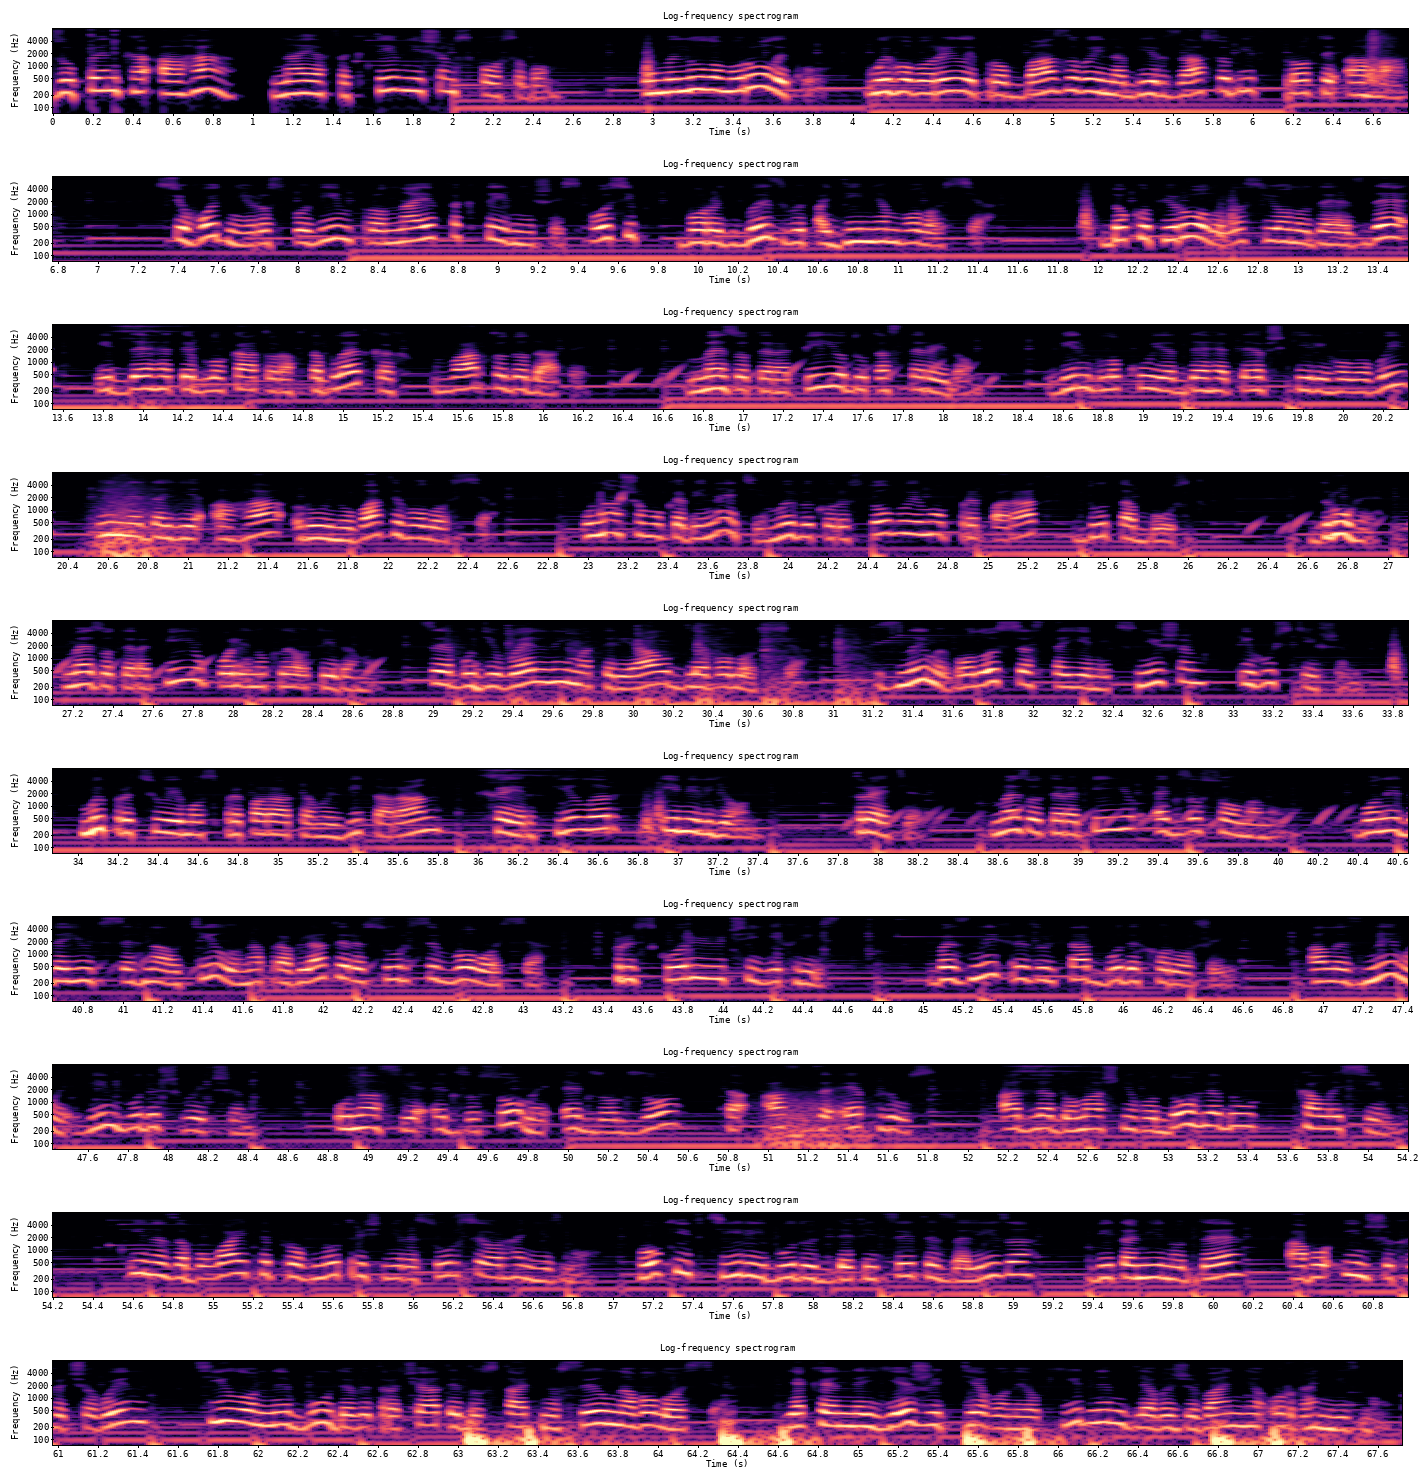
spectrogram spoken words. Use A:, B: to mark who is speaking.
A: Зупинка ага найефективнішим способом. У минулому ролику ми говорили про базовий набір засобів проти ага. Сьогодні розповім про найефективніший спосіб боротьби з випадінням волосся. До копіролу лосьйону ДСД і ДГТ-блокатора в таблетках варто додати мезотерапію дутастеридом. Він блокує ДГТ в шкірі голови і не дає ага руйнувати волосся. У нашому кабінеті ми використовуємо препарат Дутабуст. Друге мезотерапію полінуклеотидами. Це будівельний матеріал для волосся. З ними волосся стає міцнішим і густішим. Ми працюємо з препаратами Вітаран, Хейрфілер і Мільйон. Третє мезотерапію екзосомами. Вони дають сигнал тілу направляти ресурси в волосся, прискорюючи їх ріст. Без них результат буде хороший, але з ними він буде швидшим. У нас є екзосоми, екзоекзо та АСЦЕ+, а для домашнього догляду калесін. І не забувайте про внутрішні ресурси організму. Поки в тілі будуть дефіцити заліза, вітаміну Д або інших речовин, тіло не буде витрачати достатньо сил на волосся, яке не є життєво необхідним для виживання організму.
